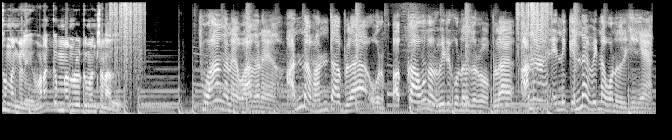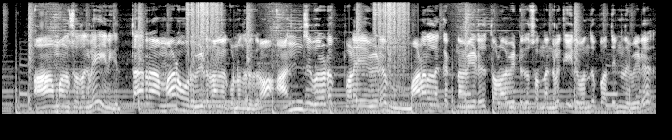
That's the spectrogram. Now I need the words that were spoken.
சொந்தங்களே. வணக்கம் வெல்கம் சேனல் வாங்கண்ணே வாங்கண்ணே. அண்ணன் வந்தாப்புல ஒரு பக்காவும் வீடு கொண்டு வந்துருவாப்புல. ஆனா இன்னைக்கு என்ன வீட்டை கொண்டு வந்திருக்கீங்க? ஆமாங்க சொந்தங்களே இன்னைக்கு தரமான ஒரு வீடு தாங்க கொண்டு வந்திருக்கிறோம். அஞ்சு வருட பழைய வீடு மணலில் கட்டின வீடு தொலை வீட்டுக்கு சொந்தங்களுக்கு. இது வந்து பார்த்தீங்கன்னா இந்த வீடு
